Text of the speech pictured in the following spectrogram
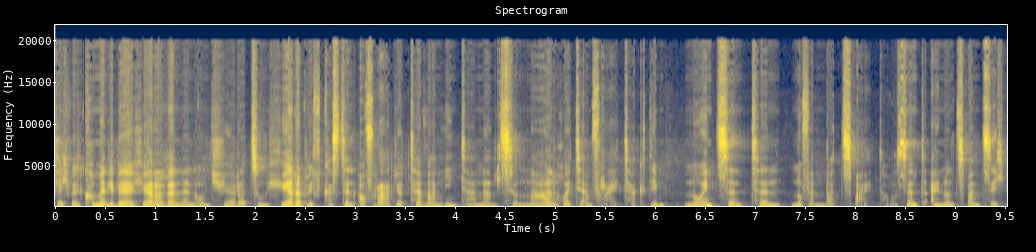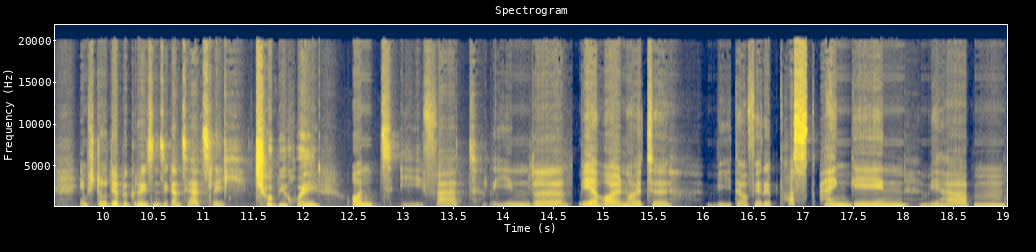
Herzlich willkommen, liebe Hörerinnen und Hörer, zum Hörerbriefkasten auf Radio Taiwan International, heute am Freitag, dem 19. November 2021. Im Studio begrüßen Sie ganz herzlich Chobi Hui und Eva Trindl. Wir wollen heute wieder auf Ihre Post eingehen. Wir haben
